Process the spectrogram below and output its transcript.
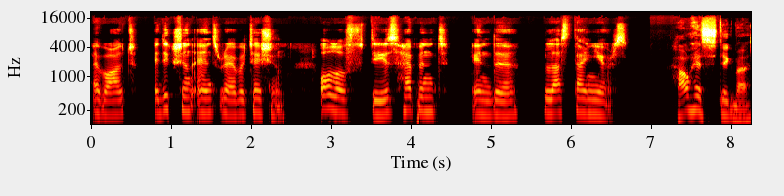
about addiction and rehabilitation. All of these happened in the last 10 years. How has stigma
